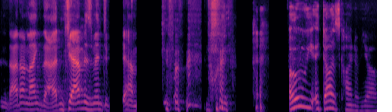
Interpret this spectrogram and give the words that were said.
And I don't like that. Jam is meant to be jam. Oh, it does kind of, yeah.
